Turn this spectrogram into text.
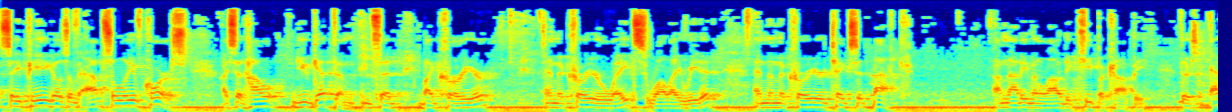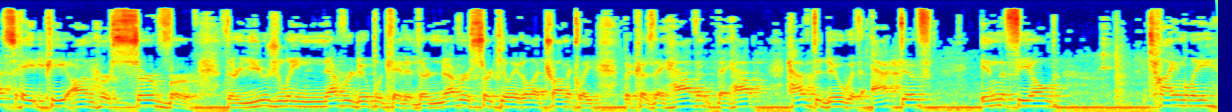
SAP?" He goes, "Absolutely, of course." I said, "How do you get them?" He said by courier, and the courier waits while I read it, and then the courier takes it back. I'm not even allowed to keep a copy. There's SAP on her server. They're usually never duplicated. They're never circulated electronically because they haven't they have have to do with active in the field timely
